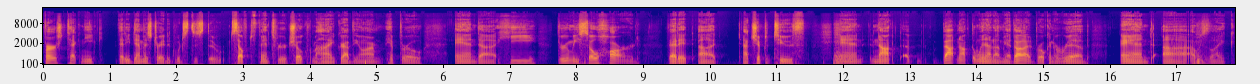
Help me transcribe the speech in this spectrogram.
first technique that he demonstrated was just the self defense rear choke from behind, grab the arm, hip throw, and uh, he threw me so hard that it uh, I chipped a tooth and knocked uh, about knocked the wind out of me. I thought I'd broken a rib, and uh, I was like,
